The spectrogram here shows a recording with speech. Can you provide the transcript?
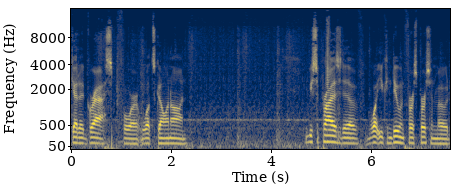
get a grasp for what's going on. You'd be surprised of what you can do in first person mode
